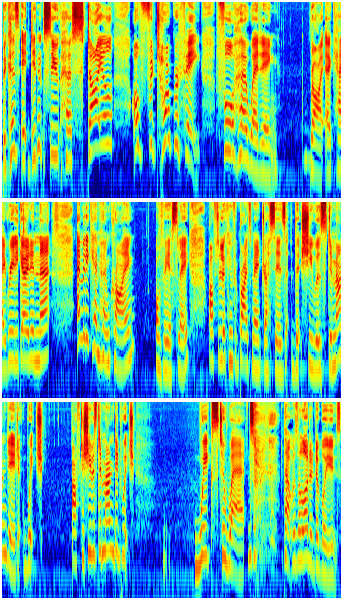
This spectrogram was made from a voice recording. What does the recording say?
Because it didn't suit her style of photography for her wedding. Right, okay, really going in there. Emily came home crying obviously, after looking for bridesmaid dresses, that she was demanded which, after she was demanded which wigs to wear. that was a lot of W's.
